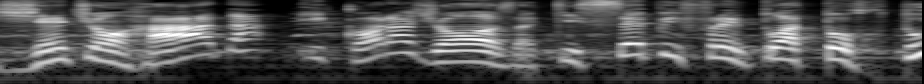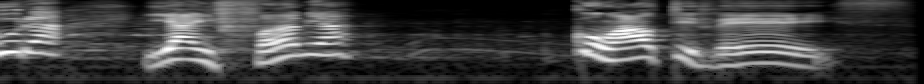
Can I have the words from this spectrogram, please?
gente honrada e corajosa que sempre enfrentou a tortura e a infâmia com altivez.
